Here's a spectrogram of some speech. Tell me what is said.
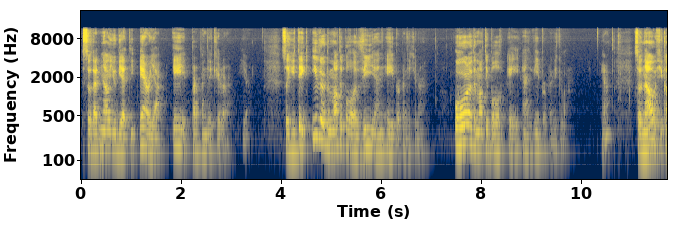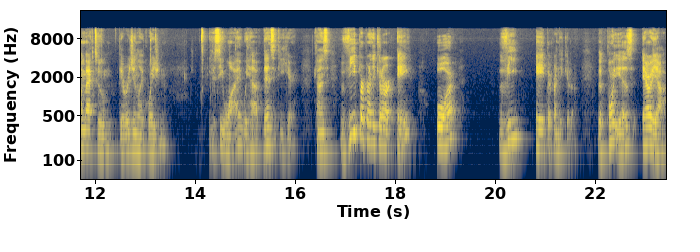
so that now you get the area a perpendicular here. So you take either the multiple of v and a perpendicular, or the multiple of a and v perpendicular. Yeah. So now if you come back to the original equation, you see why we have density here times v perpendicular a or v a perpendicular. The point is area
